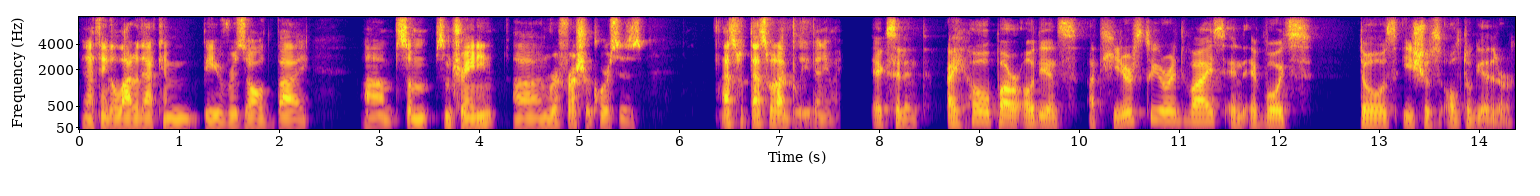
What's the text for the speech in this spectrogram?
And i think a lot of that can be resolved by um, some some training uh, and refresher courses. That's what that's what i believe anyway. Excellent. I hope our audience adheres to your advice and avoids those issues altogether.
